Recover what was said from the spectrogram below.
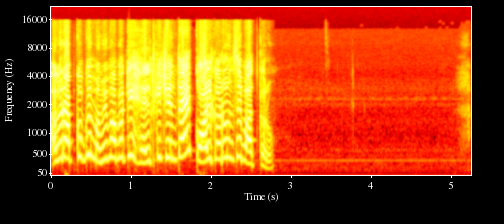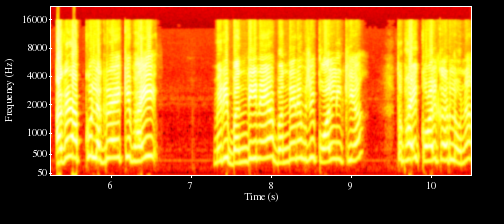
अगर आपको अपने मम्मी पापा की हेल्थ की चिंता है कॉल करो, उनसे बात करो। अगर आपको लग रहा है कि भाई मेरी बंदी ने या बंदे ने मुझे कॉल नहीं किया तो भाई कॉल कर लो ना।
